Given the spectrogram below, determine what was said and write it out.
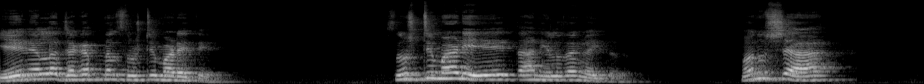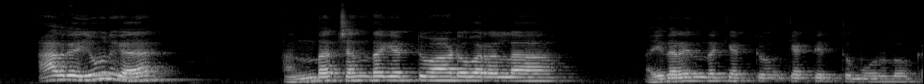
ಏನೆಲ್ಲ ಜಗತ್ನಲ್ಲಿ ಸೃಷ್ಟಿ ಮಾಡೈತಿ? ಸೃಷ್ಟಿ ಮಾಡಿ ತಾನು ಇಲ್ಲದಂಗೆ ಐತದ ಮನುಷ್ಯ, ಆದರೆ ಇವನಿಗೆ ಅಂದ ಚಂದ ಕೆಟ್ಟು ಆಡುವರಲ್ಲ. ಐದರಿಂದ ಕೆಟ್ಟು, ಕೆಟ್ಟಿತ್ತು ಮೂರು ಲೋಕ.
